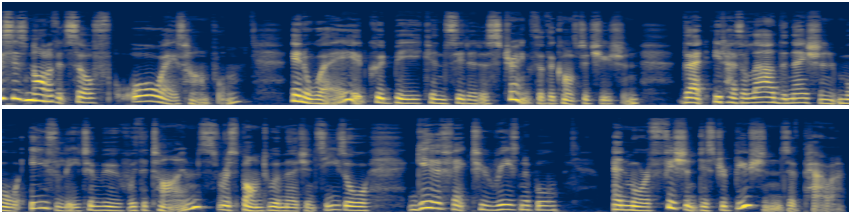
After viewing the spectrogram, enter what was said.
This is not of itself always harmful. In a way, it could be considered a strength of the Constitution that it has allowed the nation more easily to move with the times, respond to emergencies, or give effect to reasonable and more efficient distributions of power.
